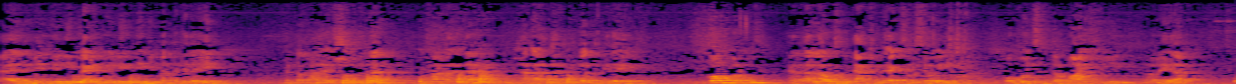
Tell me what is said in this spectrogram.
أقل من Lu 1 و Lu 2 يبقى أنت كده إيه؟ أنت محقق الشرط ده محقق ده محقق ده. يبقى أنت كده إيه؟ compact يعني ال allowable بتاعك في ال X بيساوي إيه؟ 0.64 اللي هي 1.56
